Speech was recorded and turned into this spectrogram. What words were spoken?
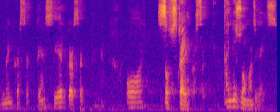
कमेंट कर सकते हैं शेयर कर सकते हैं, और सब्सक्राइब कर सकते हैं। Thank you so much guys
